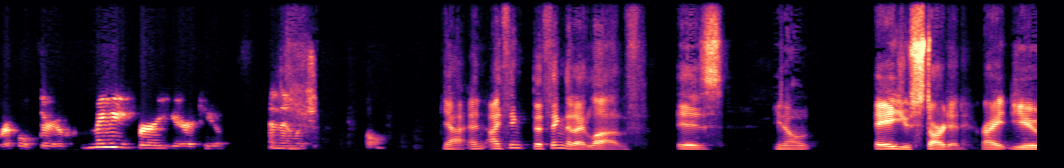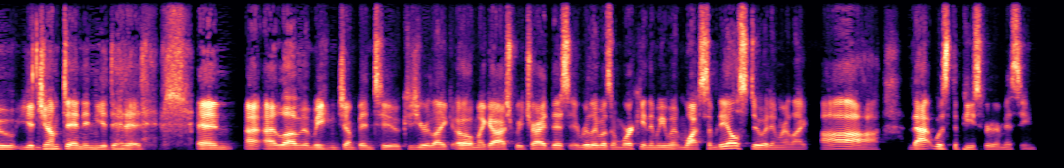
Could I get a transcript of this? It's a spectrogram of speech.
rippled through, maybe for a year or two, and then we should. Yeah, and I think the thing that I love is you know a you started right? You you jumped in and you did it. And i, I love and we can jump into because you're like oh my gosh we tried this it really wasn't working and we went and watched somebody else do it and we're like ah that was the piece we were missing.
